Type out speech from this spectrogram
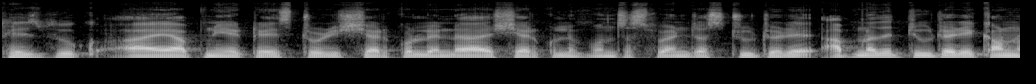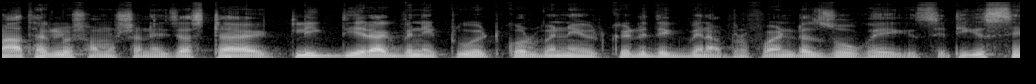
ফেসবুক আপনি একটা স্টোরি শেয়ার করলেন শেয়ার করলেন পঞ্চাশ পয়েন্ট জাস্ট টুইটারে আপনাদের টুইটার অ্যাকাউন্ট না থাকলেও সমস্যা নেই জাস্ট ক্লিক দিয়ে রাখবেন, একটু ওয়েট করবেন ওয়েট করে দেখবেন আপনার পয়েন্টটা যোগ হয়ে গেছে, ঠিক আছে?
